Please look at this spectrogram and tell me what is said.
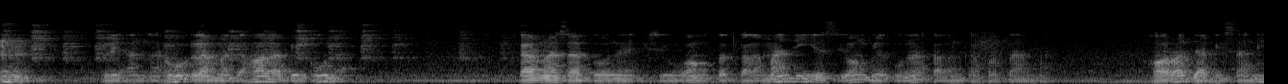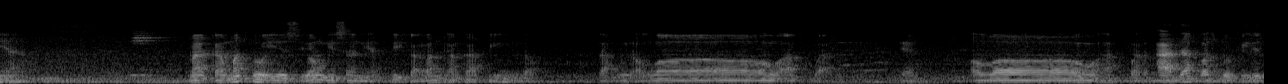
li annahu lamma dahala bil ula karena satu nek si wong tatkala mancing ya si wong bil ula kalan ka pertama. Kharaja bisania maka metu ieu siung bisa niati kawan kang kaping takbir Allahu akbar. Ya. Allahu akbar. Ada qasdul fi'il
